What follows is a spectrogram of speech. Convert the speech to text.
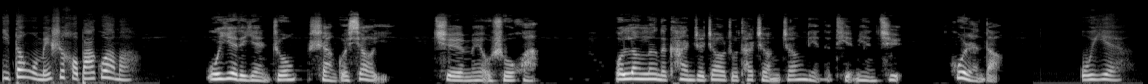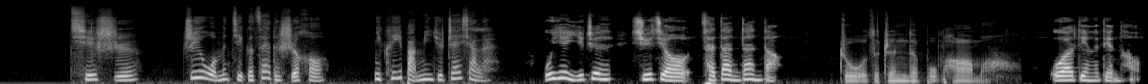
你当我没事好八卦吗？”吴业的眼中闪过笑意，却没有说话。我愣愣地看着罩住他整张脸的铁面具，忽然道：“吴业，其实只有我们几个在的时候，你可以把面具摘下来。”吴业一阵，许久才淡淡道：“主子真的不怕吗？”我点了点头，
